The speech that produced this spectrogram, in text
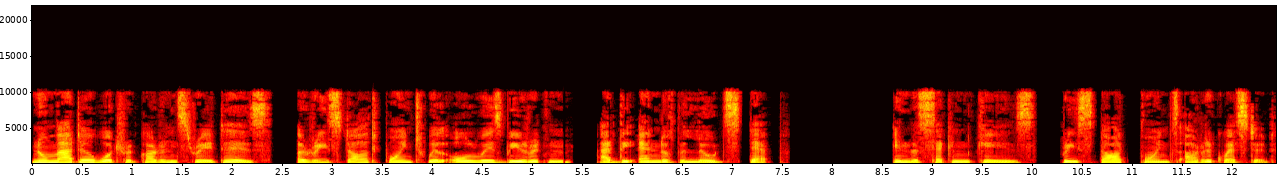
No matter what recurrence rate is, a restart point will always be written at the end of the load step. In the second case, restart points are requested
